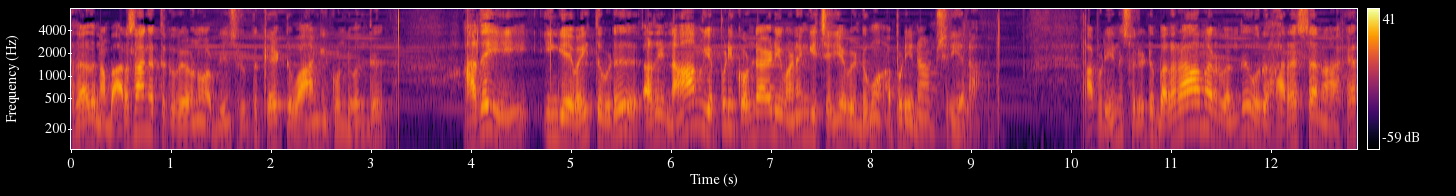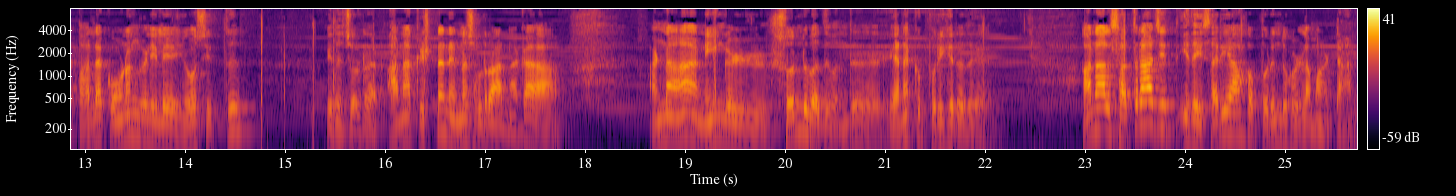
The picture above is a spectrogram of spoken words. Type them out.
அதாவது நம்ம அரசாங்கத்துக்கு வேணும் அப்படின்னு சொல்லிட்டு கேட்டு வாங்கி கொண்டு வந்து அதை இங்கே வைத்துவிடு அதை நாம் எப்படி கொண்டாடி வணங்கி செய்ய வேண்டுமோ அப்படி நாம் செய்யலாம். அப்படின்னு சொல்லிட்டு பலராமர் வந்து ஒரு அரசனாக பல கோணங்களிலே யோசித்து இதை சொல்கிறார் ஆனால் கிருஷ்ணன் என்ன சொல்கிறான்னாக்கா அண்ணா நீங்கள் சொல்லுவது வந்து எனக்கு புரிகிறது. ஆனால் சத்ராஜித் இதை சரியாக புரிந்து கொள்ள மாட்டான்.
